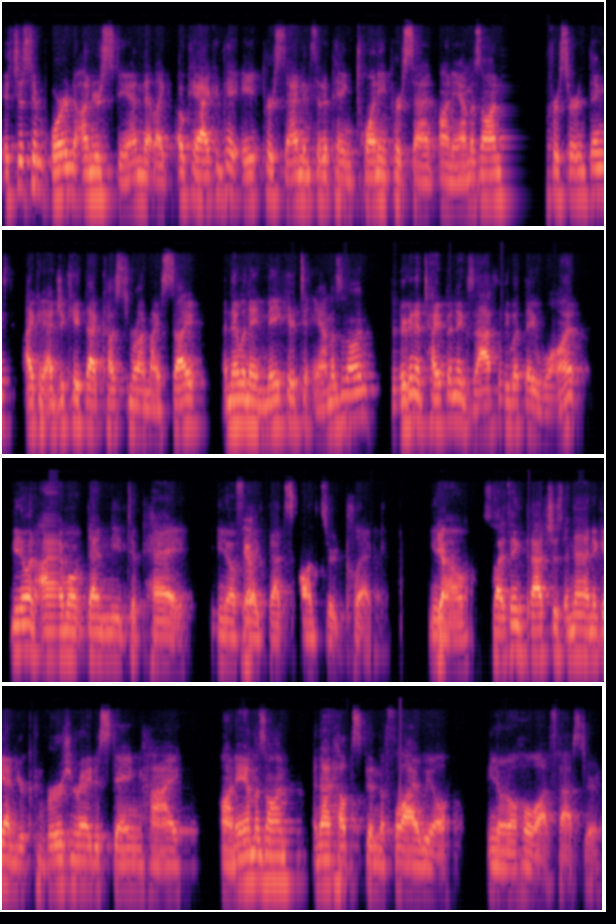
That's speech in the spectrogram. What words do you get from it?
it's just important to understand that like, okay, I can pay 8% instead of paying 20% on Amazon for certain things. I can educate that customer on my site. And then when they make it to Amazon, they're going to type in exactly what they want, you know, and I won't then need to pay, you know, for yeah. like that sponsored click, you yeah. know. So I think that's just, and then again, your conversion rate is staying high on Amazon, and that helps spin the flywheel, you know, a whole lot faster.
